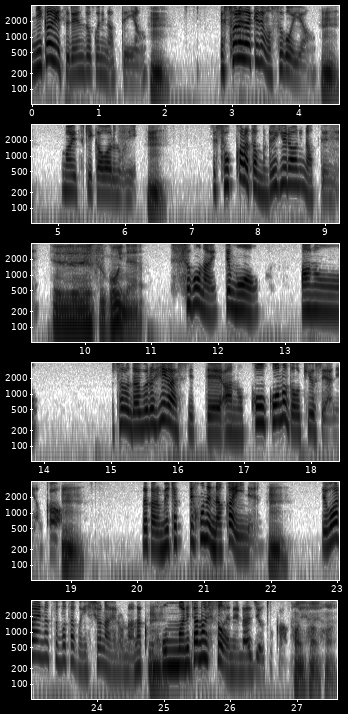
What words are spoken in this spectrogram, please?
2ヶ月連続になってんやん。うん。でそれだけでもすごいやん。うん。毎月変わるのに。うん。でそっから多分レギュラーになってんねん。へえ、すごいね。すごない？でも、あの、そのダブル東って、あの、高校の同級生やねんやんか。うん。だからめちゃくちゃ、ほんで仲いいねん。うん。で、笑いのツボ多分一緒なんやろな。なんかもううんほんまに楽しそうやねん、ラジオとか。はいはいはい。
